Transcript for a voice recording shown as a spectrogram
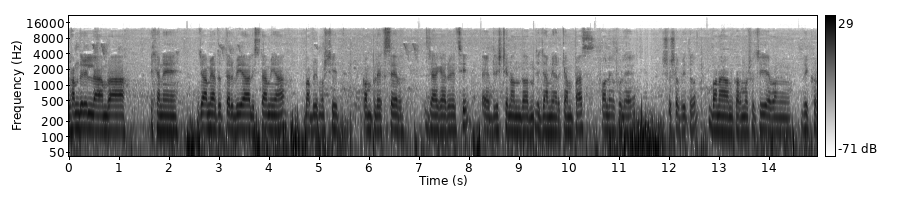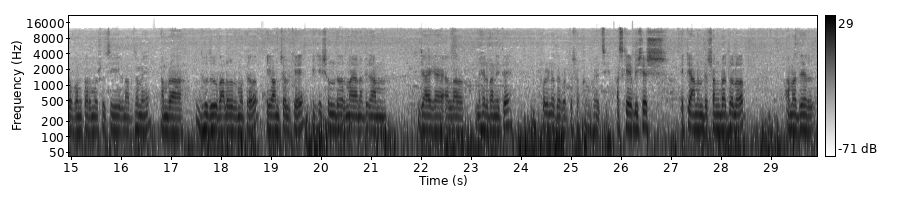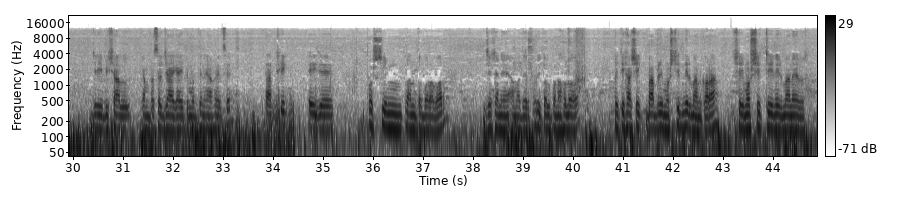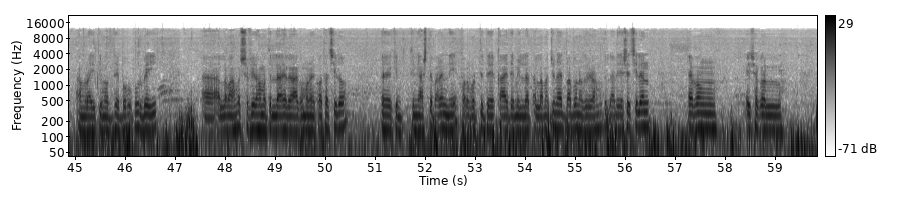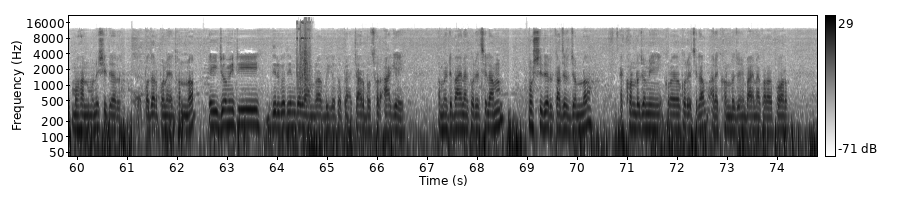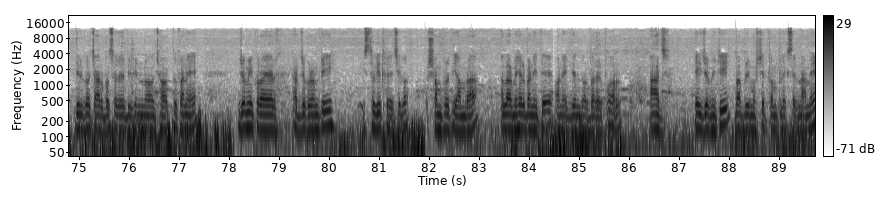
আলহামদুলিল্লাহ, আমরা এখানে জামিয়াত উত্তরবিয়া, আল ইসলামিয়া, বাবরি মসজিদ কমপ্লেক্সের জায়গায় রয়েছি। দৃষ্টিনন্দন যে জামিয়ার ক্যাম্পাস, ফলে ফুলে সুশোভিত বনায়ন কর্মসূচি এবং বৃক্ষরোপণ কর্মসূচির মাধ্যমে আমরা ধুধু বালুর মতো এই অঞ্চলকে একটি সুন্দর নয়নাবিরাম জায়গায় আল্লাহর মেহরবানিতে পরিণত করতে সক্ষম হয়েছে। আজকে বিশেষ একটি আনন্দের সংবাদ হলো আমাদের যেই বিশাল ক্যাম্পাসের জায়গা ইতিমধ্যে নেওয়া হয়েছে, তার ঠিক এই যে পশ্চিম প্রান্ত বরাবর, যেখানে আমাদের পরিকল্পনা হলো ঐতিহাসিক বাবরি মসজিদ নির্মাণ করা। সেই মসজিদটি নির্মাণের আমরা ইতিমধ্যে বহু পূর্বেই আল্লাহ মাহমদ শফির রহমতুল্লাহ আগমনের কথা ছিল কিন্তু তিনি আসতে পারেননি। পরবর্তীতে কায়েদে মিল্লাত আল্লামা জুনায়দ বাবুনগরী রহমতুল্লাহ আলী এসেছিলেন এবং এই সকল মহান মনীষীদের পদার্পণে ধন্য। এই জমিটি দীর্ঘদিন ধরে আমরা বিগত প্রায় চার বছর আগে আমরা এটি বায়না করেছিলাম মসজিদের কাজের জন্য। এক খণ্ড জমি ক্রয় করেছিলাম আর এক খণ্ড জমি বায়না করার পর দীর্ঘ চার বছরের বিভিন্ন ঝড় তুফানে জমি ক্রয়ের কার্যক্রমটি স্থগিত হয়েছিল। সম্প্রতি আমরা আল্লাহর মেহরবানিতে অনেক দিন দরবারের পর আজ এই জমিটি বাবরি মসজিদ কমপ্লেক্সের নামে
